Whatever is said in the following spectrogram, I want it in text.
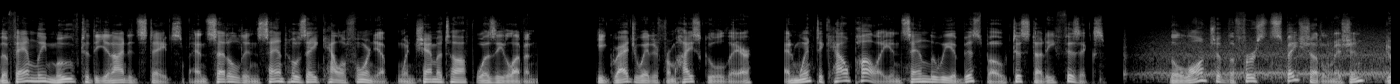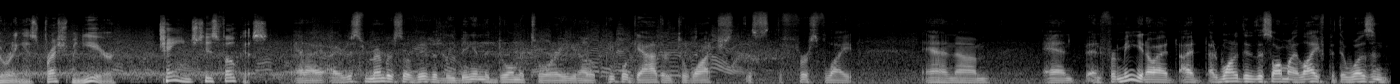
The family moved to the United States and settled in San Jose, California when Chamitoff was 11. He graduated from high school there and went to Cal Poly in San Luis Obispo to study physics. The launch of the first space shuttle mission during his freshman year changed his focus. And I, I, just remember so vividly being in the dormitory, you know, people gathered to watch this, the first flight. And, um, and, and for me, you know, I'd, I'd, I'd wanted to do this all my life, but there wasn't,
